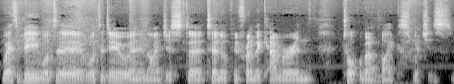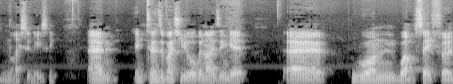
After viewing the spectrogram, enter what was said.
where to be, what to what to do, and then I just uh, turn up in front of the camera and talk about bikes, which is nice and easy. Um, in terms of actually organizing it, uh, one, well, say for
